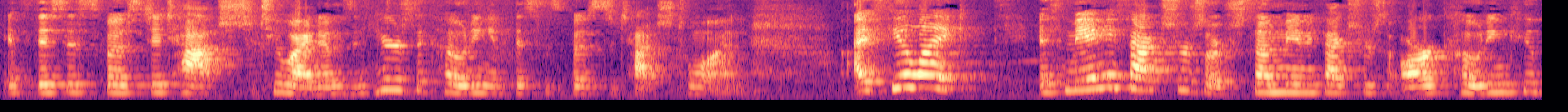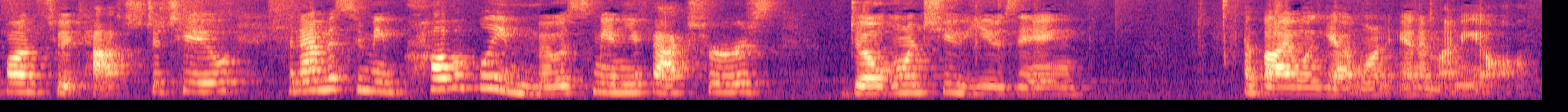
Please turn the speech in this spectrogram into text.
if this is supposed to attach to two items and here's the coding if this is supposed to attach to one. I feel like if manufacturers or some manufacturers are coding coupons to attach to two, then I'm assuming probably most manufacturers don't want you using a buy one, get one, and a money off.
